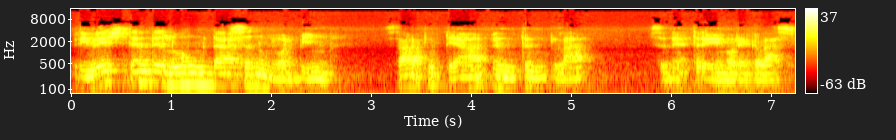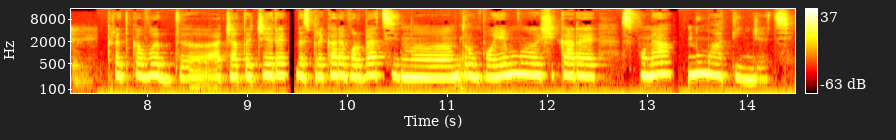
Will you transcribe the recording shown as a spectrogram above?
privește de lung, dar să nu vorbim. S-ar putea întâmpla să ne tremure glasul. Cred că văd uh, acea tăcere despre care vorbeați în, uh, într-un poem uh, și care spunea nu mă atingeți.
